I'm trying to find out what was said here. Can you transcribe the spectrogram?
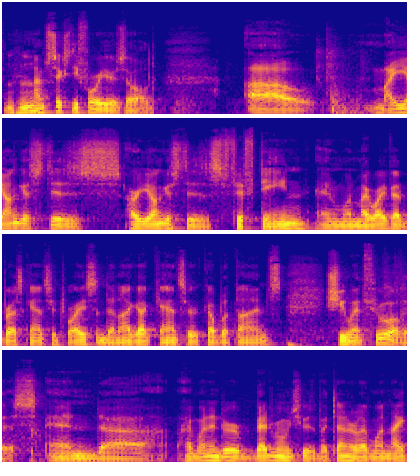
Mm-hmm. I'm 64 years old. Uh, my youngest is our youngest is 15, and when my wife had breast cancer twice, and then I got cancer a couple of times, she went through all this. And uh, I went into her bedroom when she was about 10 or 11 one night,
